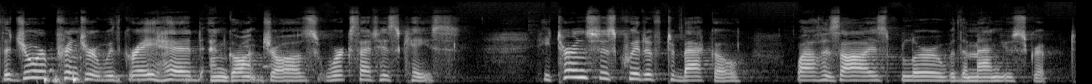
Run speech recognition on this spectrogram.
The juror printer with gray head and gaunt jaws works at his case. He turns his quid of tobacco while his eyes blur with the manuscript.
